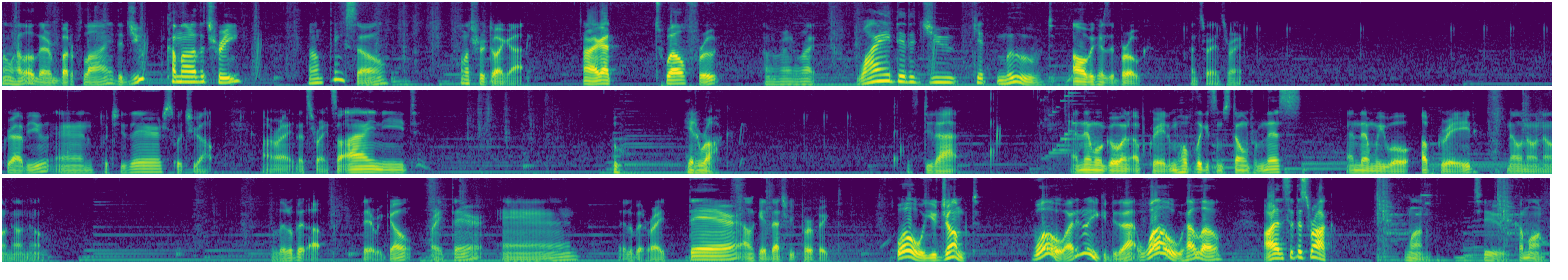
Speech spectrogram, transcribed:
Oh, hello there, butterfly. Did you come out of the tree? I don't think so. How much fruit do I got? Alright, I got 12 fruit. Alright, alright. Why did you get moved? Oh, because it broke. That's right, that's right. Grab you and put you there, switch you out. Alright, that's right. So I need... Ooh, hit a rock. Let's do that. And then we'll go and upgrade. And hopefully get some stone from this. And then we will upgrade. No, no, no, no, no. A little bit up. There we go. Right there. And a little bit right there. Okay, that should be perfect. Whoa, you jumped. Whoa, I didn't know you could do that. Whoa, hello. Alright, let's hit this rock. One, two, come on.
